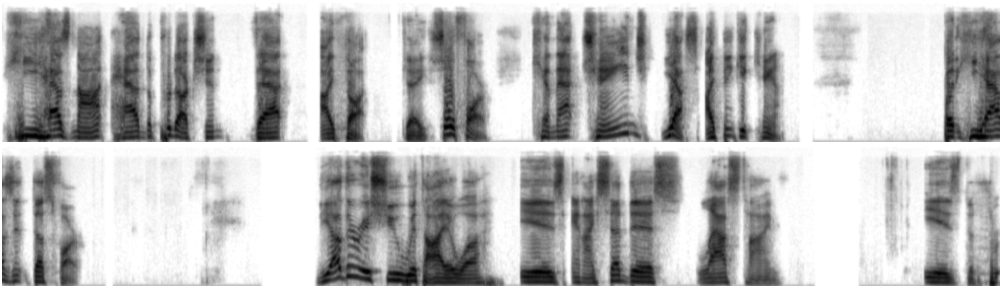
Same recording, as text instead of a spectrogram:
He has not had the production that I thought. Okay. So far, can that change? Yes, I think it can. But he hasn't thus far. The other issue with Iowa is, and I said this last time, is the th-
